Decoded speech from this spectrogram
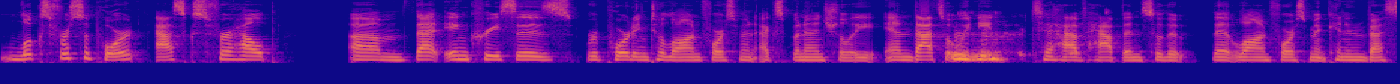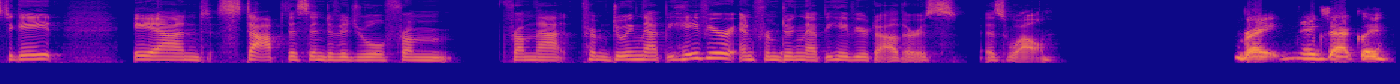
looks for support asks for help um, that increases reporting to law enforcement exponentially and that's what mm-hmm. we need mm-hmm. to have happen so that that law enforcement can investigate and stop this individual from from that from doing that behavior and from doing that behavior to others as well Right, exactly.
